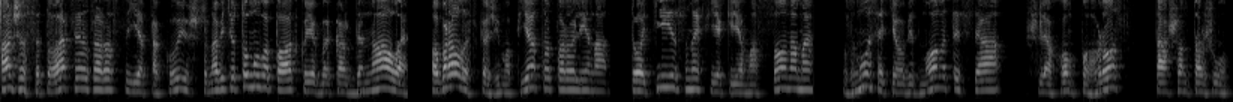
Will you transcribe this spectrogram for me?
Адже ситуація зараз є такою, що навіть у тому випадку, якби кардинали обрали, скажімо, П'єтро Пароліна, то ті з них, які є масонами, змусять його відмовитися шляхом погроз та шантажу.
